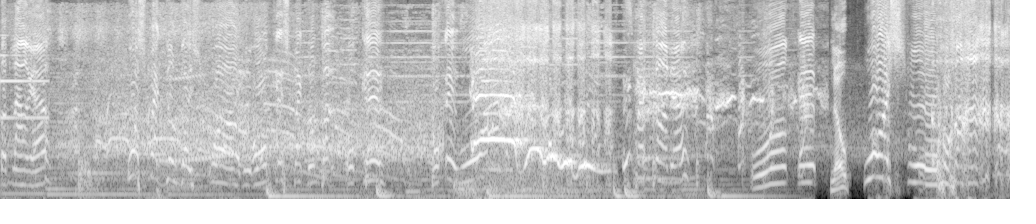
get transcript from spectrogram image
Tenang ya. Wah, smackdown guys. Waduh, oke smackdown pak. Oke. Oke. Wah. smackdown ya. Oke. Nope. Wash. Wah.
